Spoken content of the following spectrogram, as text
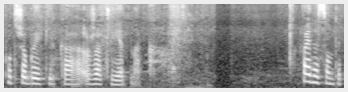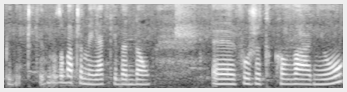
Potrzebuję kilka rzeczy jednak. Fajne są te piniczki. No zobaczymy, jakie będą e, w użytkowaniu.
